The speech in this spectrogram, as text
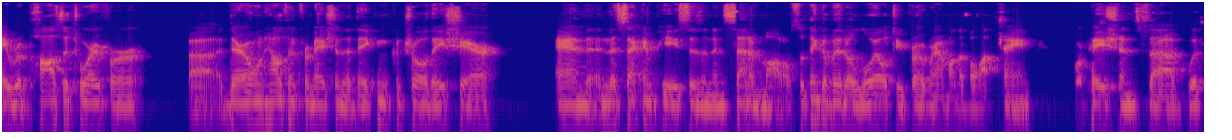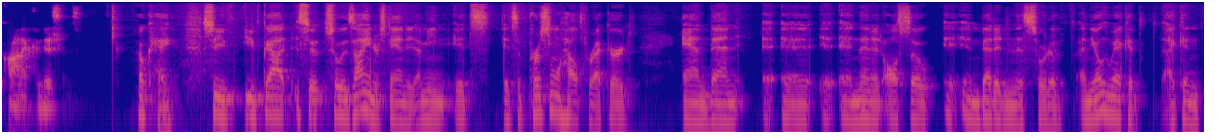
a repository for uh, their own health information that they can control, they share. And, and the second piece is an incentive model. So think of it a loyalty program on the blockchain for patients uh, with chronic conditions. Okay, so you've, you've got so so as I understand it, I mean it's it's a personal health record, and then uh, and then it also embedded in this sort of and the only way I could I can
